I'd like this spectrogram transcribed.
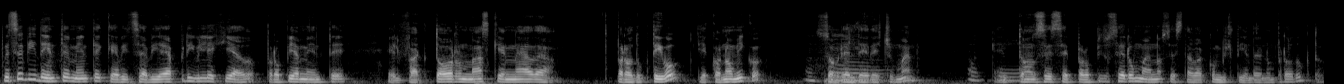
Pues evidentemente que se había privilegiado propiamente el factor más que nada productivo y económico sobre el derecho humano. Entonces el propio ser humano se estaba convirtiendo en un producto.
